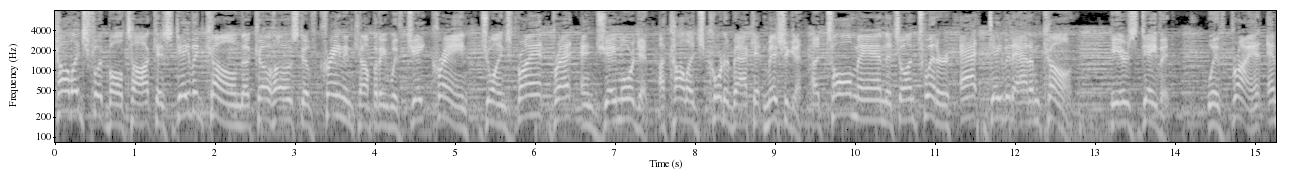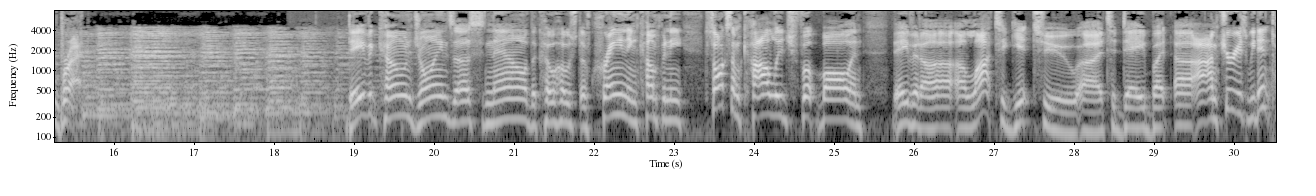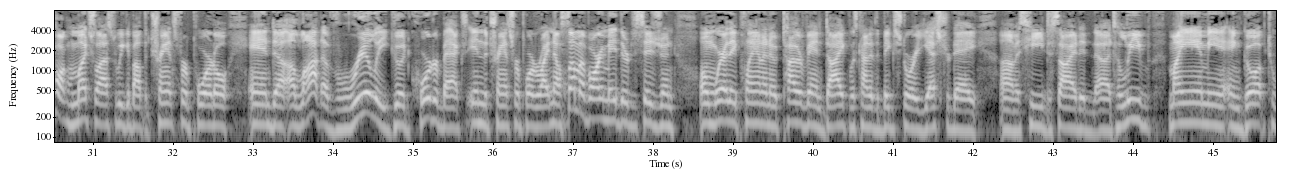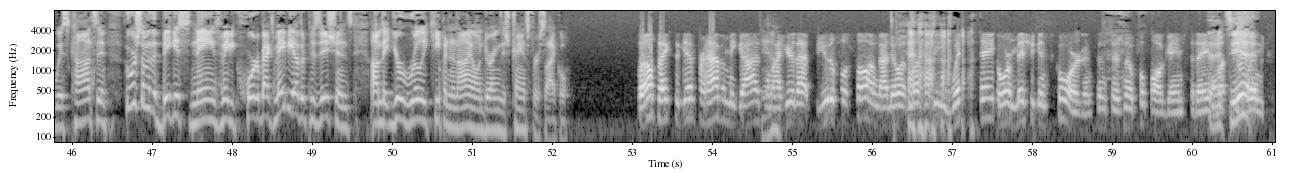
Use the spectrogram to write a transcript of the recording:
College football talk as David Cone, the co-host of Crain and Company with Jake Crain, joins Bryant, Brett, and Jay Morgan, a college quarterback at Michigan, a tall man that's on Twitter at David Adam Cone. Here's David with Bryant and Brett. David Cone joins us now, the co-host of Crain and Company, to talk some college football and David, uh, a lot to get to uh, today, but uh, I'm curious. We didn't talk much last week about the transfer portal and uh, a lot of really good quarterbacks in the transfer portal right now. Some have already made their decision on where they plan. I know Tyler Van Dyke was kind of the big story yesterday um, as he decided uh, to leave Miami and go up to Wisconsin. Who are some of the biggest names, maybe quarterbacks, maybe other positions um, that you're really keeping an eye on during this transfer cycle? Well, thanks again for having me, guys. Yeah. When I hear that beautiful song, I know it must be Wednesday or Michigan scored. And since there's no football games today, it That's must it. be Wednesday.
